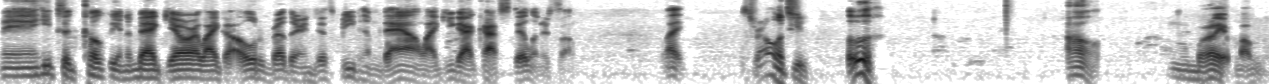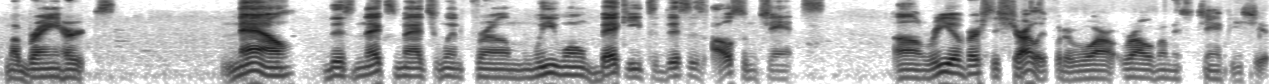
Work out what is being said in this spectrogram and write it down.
man, he took Kofi in the backyard like an older brother and just beat him down like you got caught stealing or something. Like, what's wrong with you? Ugh. Oh, boy, my, my brain hurts. Now, this next match went from We Want Becky to This Is Awesome Chance. Um, Rhea versus Charlotte for the Raw, Raw Women's Championship.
